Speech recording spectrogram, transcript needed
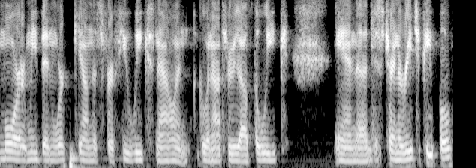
more, and we've been working on this for a few weeks now, and going out throughout the week, and uh, just trying to reach people.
